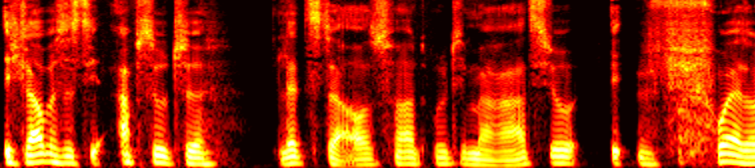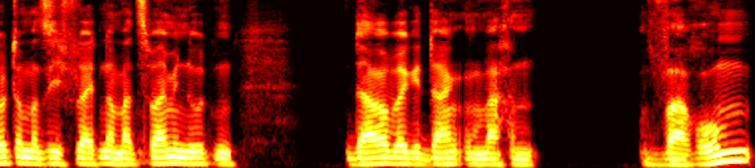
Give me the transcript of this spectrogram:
Ich glaube, es ist die absolute letzte Ausfahrt, Ultima Ratio. Vorher sollte man sich vielleicht noch mal zwei Minuten darüber Gedanken machen, warum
